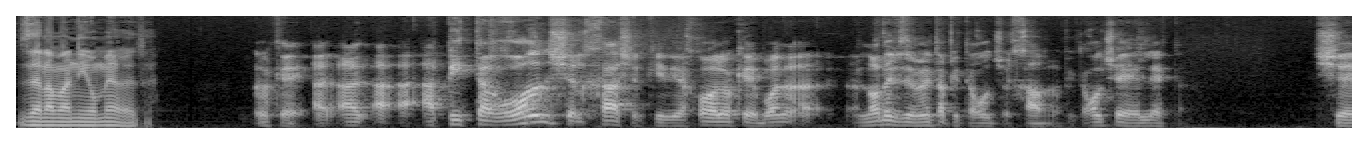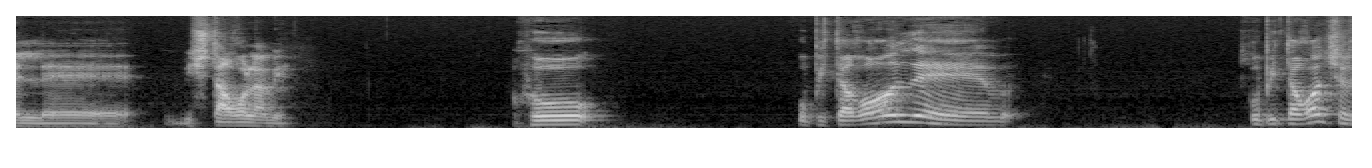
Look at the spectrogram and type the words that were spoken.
זה למה אני אומר את זה. אוקיי, okay, הפתרון שלך, שכביכול, אוקיי, בוא, אני לא יודע אם זה באמת הפתרון שלך, אבל הפתרון שהעלית, של uh, משטר עולמי, הוא, הוא פתרון, uh, הוא פתרון של,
